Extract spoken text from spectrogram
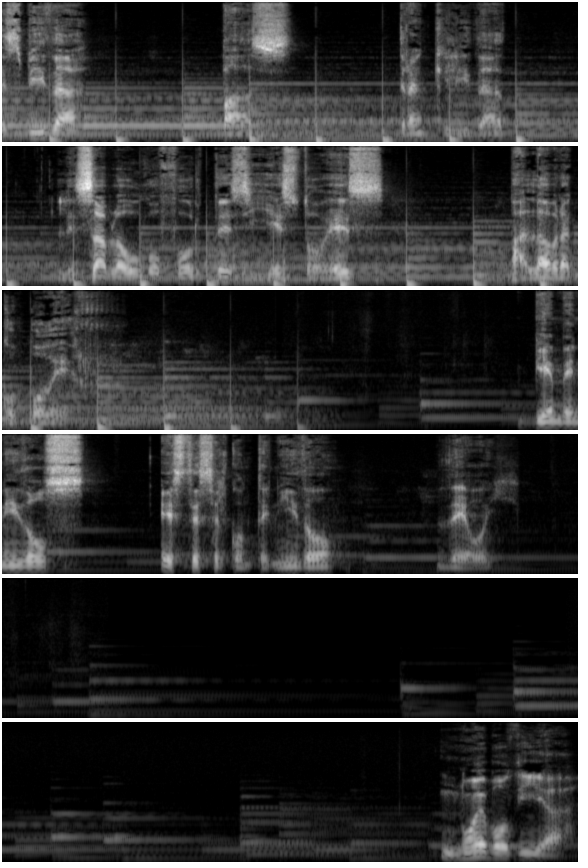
es vida, paz, tranquilidad. Les habla Hugo Fortes y esto es Palabra con Poder. Bienvenidos, este es el contenido de hoy. Nuevo día,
